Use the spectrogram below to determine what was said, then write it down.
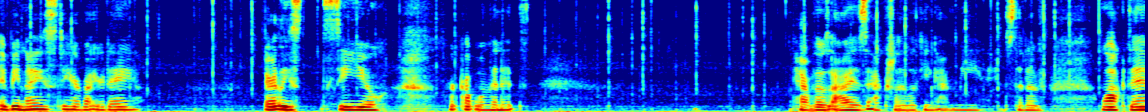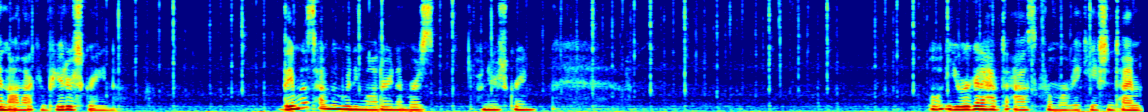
It'd be nice to hear about your day. Or at least see you for a couple of minutes. Have those eyes actually looking at me instead of locked in on that computer screen. They must have the winning lottery numbers on your screen. Well, you were going to have to ask for more vacation time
